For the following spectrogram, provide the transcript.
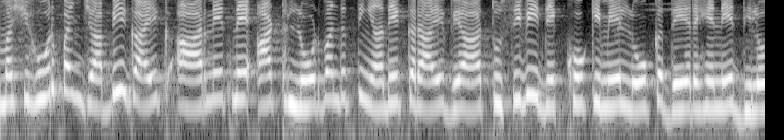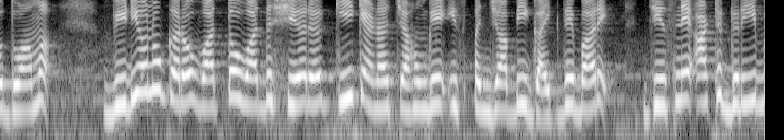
ਮਸ਼ਹੂਰ ਪੰਜਾਬੀ ਗਾਇਕ ਆਰਨੇਤ ਨੇ ਅੱਠ ਲੋੜਵੰਦ ਧੀਆਂ ਦੇ ਕਰਾਏ ਵਿਆਹ। ਤੁਸੀਂ ਵੀ ਦੇਖੋ ਕਿਵੇਂ ਲੋਕ ਦੇ ਰਹੇ ਨੇ ਦਿਲੋਂ ਦੁਆਵਾਂ। ਵੀਡੀਓ ਨੂੰ ਕਰੋ ਵੱਧ ਤੋਂ ਵੱਧ ਸ਼ੇਅਰ। ਕੀ ਕਹਿਣਾ ਚਾਹੋਗੇ ਇਸ ਪੰਜਾਬੀ ਗਾਇਕ ਦੇ ਬਾਰੇ? ਜਿਸ ਨੇ ਅੱਠ ਗਰੀਬ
